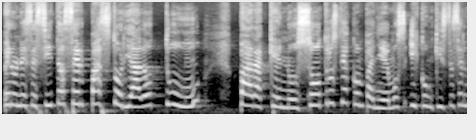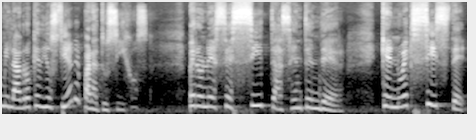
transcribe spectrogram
pero necesitas ser pastoreado tú para que nosotros te acompañemos y conquistes el milagro que Dios tiene para tus hijos. Pero necesitas entender que no existe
